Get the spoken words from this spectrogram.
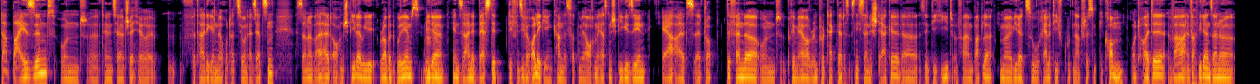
dabei sind und äh, tendenziell schwächere Verteidiger in der Rotation ersetzen, sondern weil halt auch ein Spieler wie Robert Williams wieder mhm. in seine beste defensive Rolle gehen kann. Das hatten wir auch im ersten Spiel gesehen. Er als äh, Drop Defender und primärer Rim Protector, das ist nicht seine Stärke. Da sind die Heat und vor allem Butler immer wieder zu relativ guten Abschlüssen gekommen. Und heute war er einfach wieder in seiner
